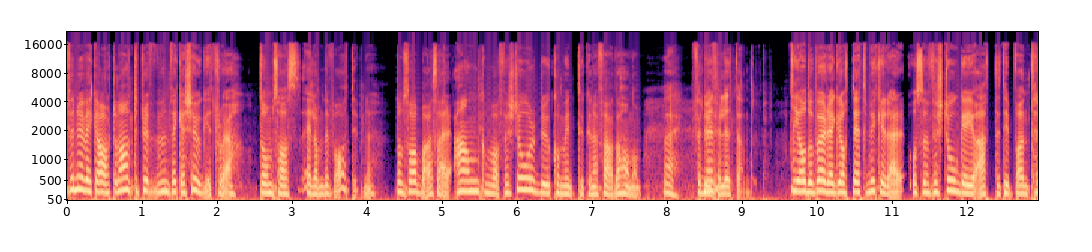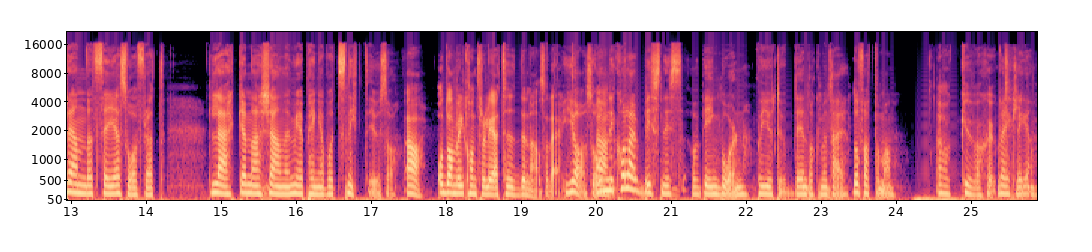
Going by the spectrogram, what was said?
För nu är vecka 18, ja, typ runt vecka 20 tror jag. De sa, eller om det var typ nu. De sa bara så här, han kommer vara för stor, du kommer inte kunna föda honom. Nej, för du är Men- för liten. Typ. Ja och då började jag gråta jättemycket där och sen förstod jag ju att det typ var en trend att säga så för att läkarna tjänar mer pengar på ett snitt i USA. Ja, och de vill kontrollera tiderna och sådär. Ja, så Ja. om ni kollar Business of being born på YouTube, det är en dokumentär, då fattar man Ja, gud vad sjukt. verkligen.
